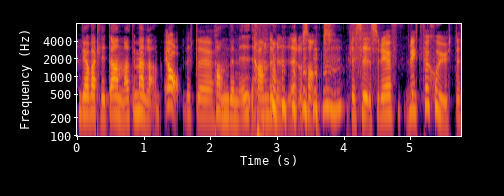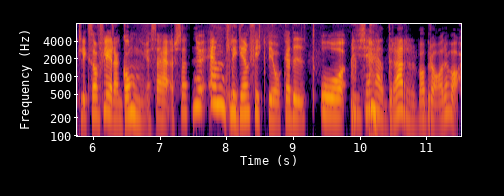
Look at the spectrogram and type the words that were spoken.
Det har varit lite annat emellan. Ja, lite Pandemi. pandemier och sånt. Mm. Precis, så det har blivit förskjutet liksom flera gånger så här. Så att nu äntligen fick vi åka dit och jädrar vad bra det var.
